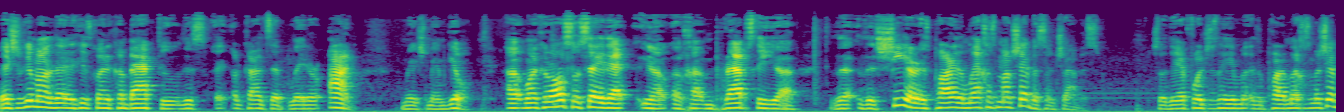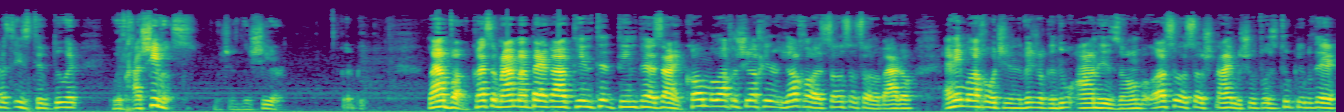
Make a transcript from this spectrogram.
Reish Gimel that he's going to come back to this uh, concept later on. Reish Mem Gimel. Uh, one could also say that you know uh, perhaps the uh, the the shear is part of the Mlechas Machshavas on Shabbos. So therefore, just the, the part of Mlechas Machshavas is to do it with Chashivas, which is the shear. Could be. Lampa, Kasam Rama Berg Av Tin Tin Tezayin. Kol Malacha Shachir Yochel Asosa Solabado. Any Malacha which an individual can do on his own, but also Aso Shnai Mashut was two people there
